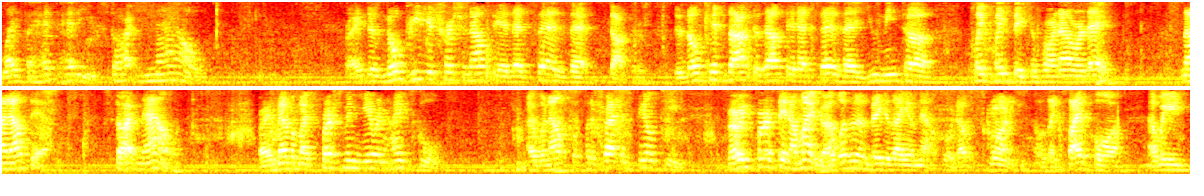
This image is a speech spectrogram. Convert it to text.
life ahead, ahead of you. Start now. Right? There's no pediatrician out there that says that doctors. There's no kids doctors out there that says that you need to play PlayStation for an hour a day. It's not out there. Start now. I remember my freshman year in high school. I went out for, the track and field team. Very first day, now mind you, I wasn't as big as I am now. So I was scrawny. I was like 5'4". I weighed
